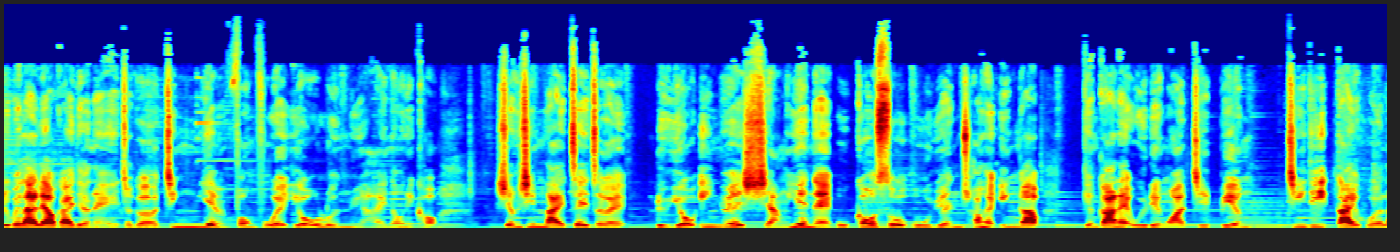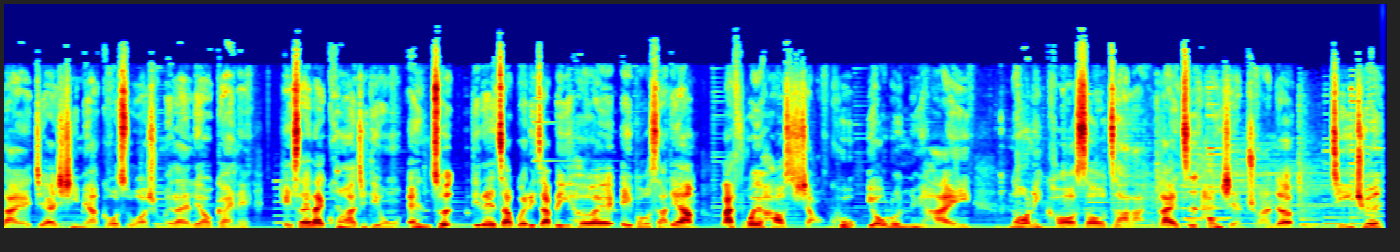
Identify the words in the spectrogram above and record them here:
想要来了解到呢，诶，这个经验丰富的游轮女孩 Nonico，诚心来制作的旅游音乐响宴呢，有故事、有原创的音乐，更加呢为另外一边基地带回来的这个生命故事，我想要来了解呢，会使来看下这场演出，伫咧十月二十二号的下晡三点，Life Warehouse 小库游轮女孩 Nonico 所带来来自探险船的极圈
